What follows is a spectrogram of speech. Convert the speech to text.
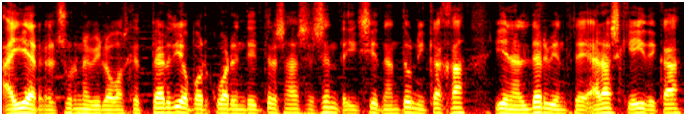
Ayer el Surnevilo Basket perdió por 43 a 67 ante Unicaja y en el derby entre Araski y IDK,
